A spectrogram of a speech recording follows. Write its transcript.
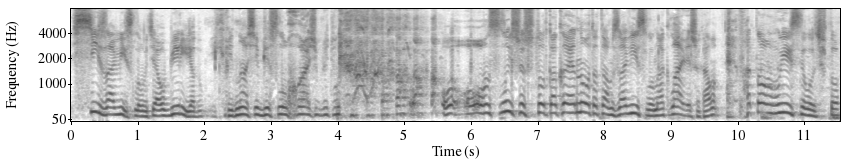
си зависло у тебя, убери. Я думаю, ни хрена себе слухач, блядь. Он, О- он слышит, что какая нота там зависла на клавишах. А потом выяснилось, что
